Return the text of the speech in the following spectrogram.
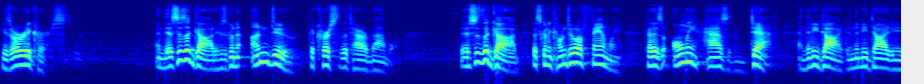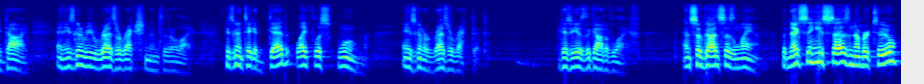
He's already cursed. And this is a God who's going to undo the curse of the Tower of Babel. This is the God that's going to come to a family that is only has death. And then he died, and then he died, and he died. And he's going to be resurrection into their life. He's going to take a dead, lifeless womb, and he's going to resurrect it because he is the God of life. And so God says, Lamb. The next thing he says, number two,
